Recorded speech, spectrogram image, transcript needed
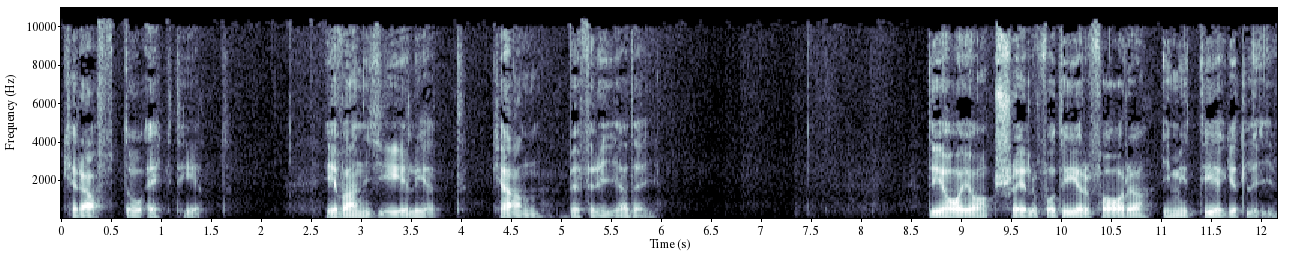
kraft och äkthet. Evangeliet kan befria dig. Det har jag själv fått erfara i mitt eget liv.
